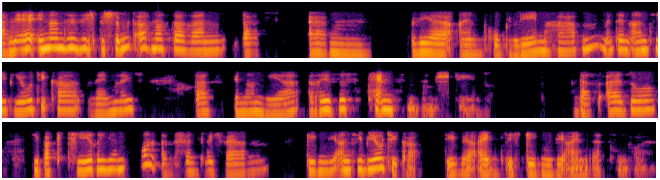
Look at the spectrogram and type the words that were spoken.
Dann erinnern Sie sich bestimmt auch noch daran, dass ähm, wir ein Problem haben mit den Antibiotika, nämlich dass immer mehr Resistenzen entstehen. Dass also die Bakterien unempfindlich werden gegen die Antibiotika, die wir eigentlich gegen sie einsetzen wollen.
